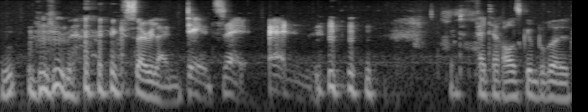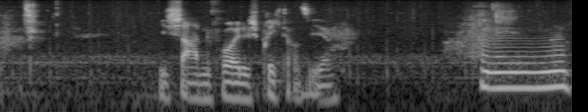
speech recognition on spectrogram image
Storyline DCN. Mit Fett herausgebrüllt. Die Schadenfreude spricht aus ihr. Hm,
